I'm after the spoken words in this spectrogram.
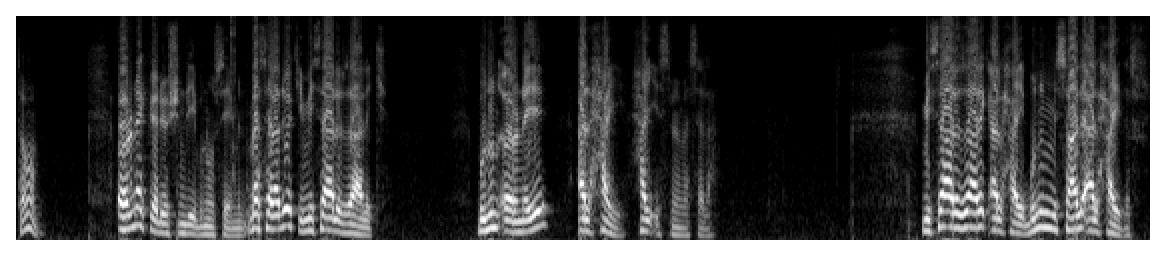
Tamam mı? Örnek veriyor şimdi İbn Hüseyin. Mesela diyor ki misal zalik. Bunun örneği El Hay. Hay ismi mesela. Misal zalik El Hay. Bunun misali El Hay'dır.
